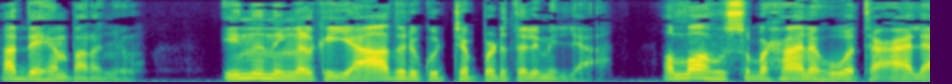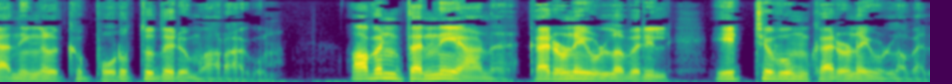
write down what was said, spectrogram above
അദ്ദേഹം പറഞ്ഞു ഇന്ന് നിങ്ങൾക്ക് യാതൊരു കുറ്റപ്പെടുത്തലുമില്ല. അള്ളാഹു സുബഹാനഹുവറ്റ ആല നിങ്ങൾക്ക് പുറത്തുതരുമാറാകും അവൻ തന്നെയാണ് കരുണയുള്ളവരിൽ ഏറ്റവും കരുണയുള്ളവൻ.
